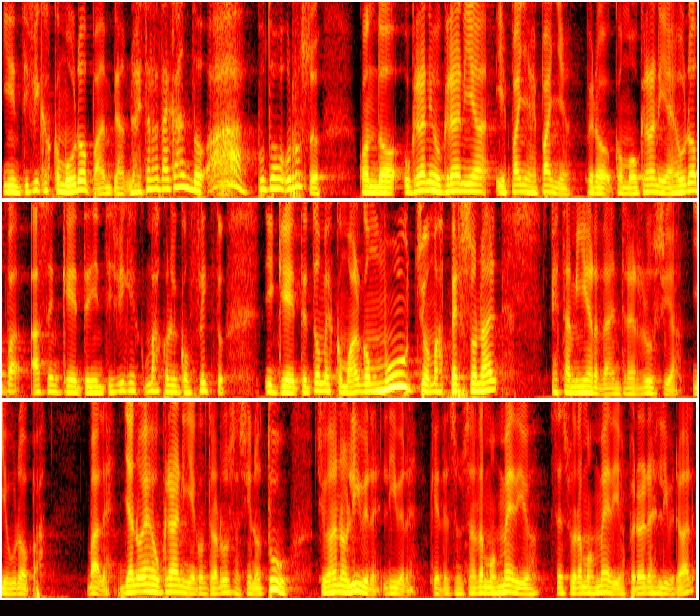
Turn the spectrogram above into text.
identificas como Europa, en plan, nos están atacando, ¡ah! Puto ruso. Cuando Ucrania es Ucrania y España es España, pero como Ucrania es Europa, hacen que te identifiques más con el conflicto y que te tomes como algo mucho más personal esta mierda entre Rusia y Europa. Vale, ya no es Ucrania contra Rusia, sino tú, ciudadano libre, libre, que te censuramos medios, censuramos medios, pero eres libre, ¿vale?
